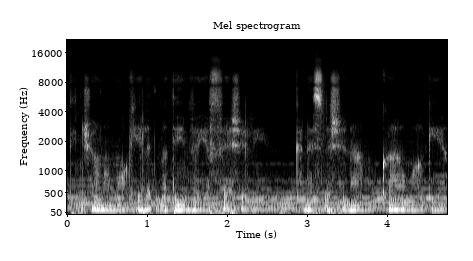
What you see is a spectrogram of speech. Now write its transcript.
תנשום עמוק, ילד מדהים ויפה שלי. כנס לשינה עמוקה ומרגיעה.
